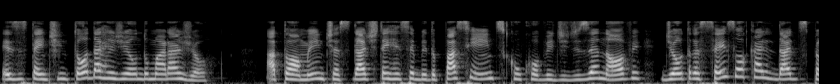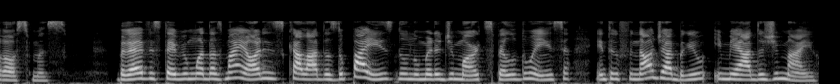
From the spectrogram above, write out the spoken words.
existente em toda a região do Marajó. Atualmente, a cidade tem recebido pacientes com Covid-19 de outras seis localidades próximas. Breves teve uma das maiores escaladas do país no número de mortes pela doença entre o final de abril e meados de maio.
